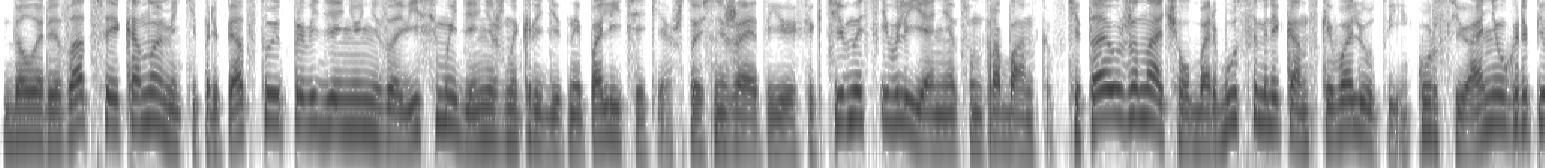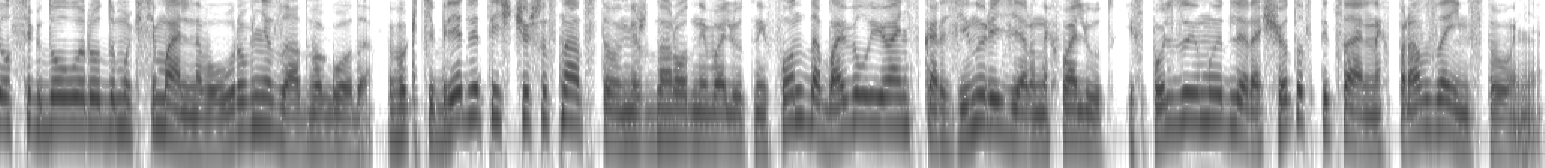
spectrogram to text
Долларизация экономики препятствует проведению независимой денежно-кредитной политики, что снижает ее эффективность и влияние центробанков. Китай уже начал борьбу с американской валютой. Курс юаня укрепился к доллару до максимального уровня за два года. В октябре 2016-го Международный валютный фонд добавил юань в корзину резервных валют, используемую для расчета специальных прав заимствования.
